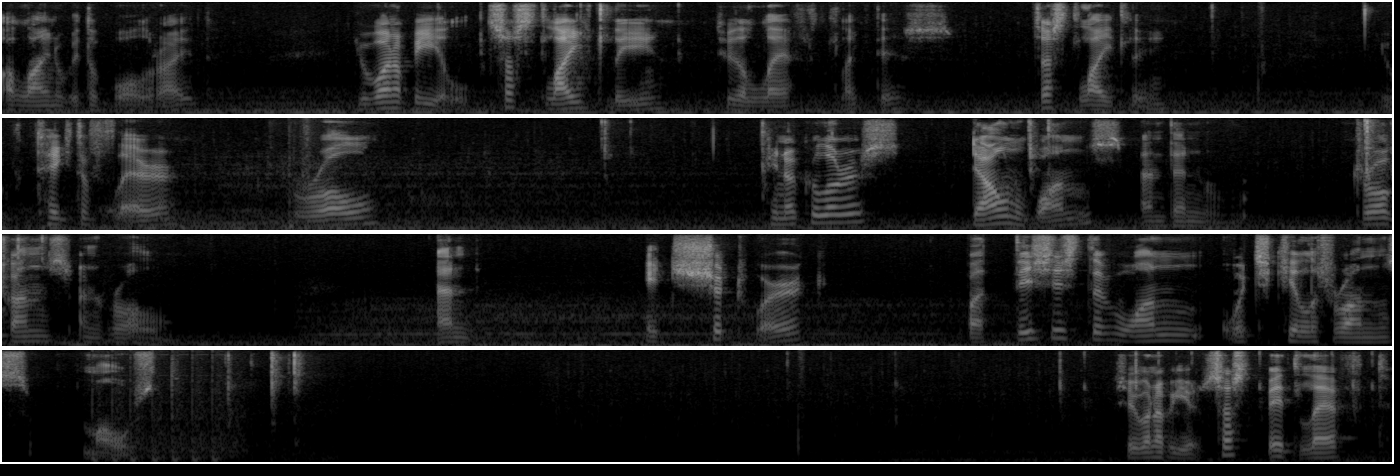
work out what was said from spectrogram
aligned with the wall, right? You want to be just lightly to the left, like this. Just lightly. You take the flare, roll, binoculars, down once, and then draw guns and roll. And it should work, but this is the one which kills runs most. So you wanna be just a bit left,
